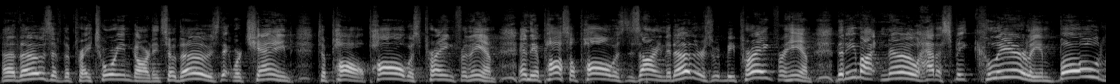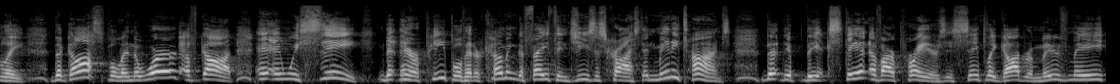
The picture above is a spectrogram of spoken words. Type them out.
uh, those of the Praetorian Guard. And so those that were chained to Paul, Paul was praying for them. And and the Apostle Paul was desiring that others would be praying for him, that he might know how to speak clearly and boldly the gospel and the word of God. And, and we see that there are people that are coming to faith in Jesus Christ. And many times, the, the, the extent of our prayers is simply, God, remove me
